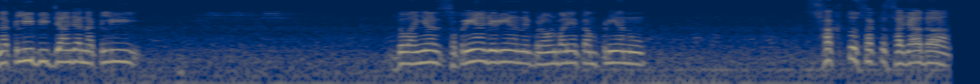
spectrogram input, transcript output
ਨਕਲੀ ਬੀਜਾਂ ਜਾਂ ਨਕਲੀ ਦਵਾਈਆਂ, ਸਪਰੇਆਂ ਜਿਹੜੀਆਂ ਨੇ ਬਣਾਉਣ ਵਾਲੀਆਂ ਕੰਪਨੀਆਂ ਨੂੰ ਸਖਤ ਤੋਂ ਸਖਤ ਸਜ਼ਾ ਦਾ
